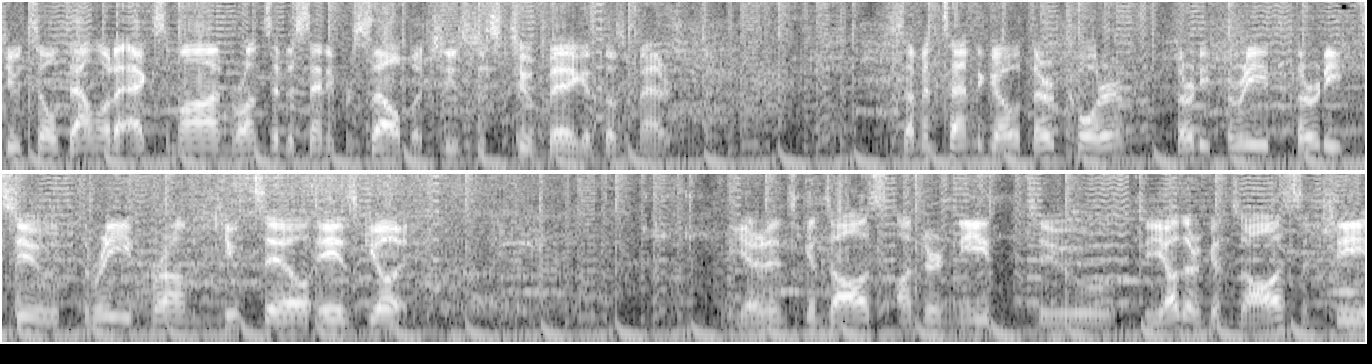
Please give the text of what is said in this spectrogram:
Q-Till down low to Examon, runs into Sandy Purcell, but she's just too big. It doesn't matter. 7-10 to go, third quarter. 33-32. Three from Q-Till is good. Into Gonzalez underneath to the other Gonzalez, and she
